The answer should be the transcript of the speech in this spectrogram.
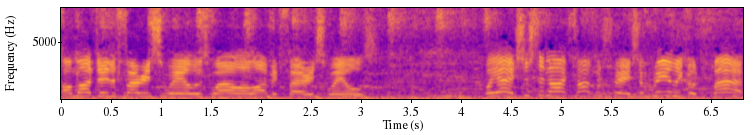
I might do the Ferris wheel as well. I like my Ferris wheels. But yeah, it's just a nice atmosphere. It's a really good fair.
